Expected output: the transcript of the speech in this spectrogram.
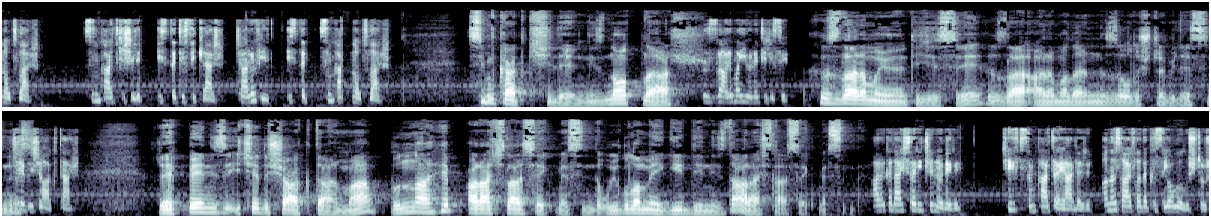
Notlar. Sim kart kişilik. İstatistikler. Çağrı fil. İsta sim kart notlar. Sim kart kişileriniz, notlar, Hızlı arama yöneticisi. hızlı arama yöneticisi, hızlı aramalarınızı oluşturabilirsiniz. İçe dışı aktar. Rehberinizi içe dışa aktarma. Bunlar hep araçlar sekmesinde. Uygulamaya girdiğinizde araçlar sekmesinde. Arkadaşlar için öneri. Çift sim kart ayarları. Ana sayfada kısa yol oluştur.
